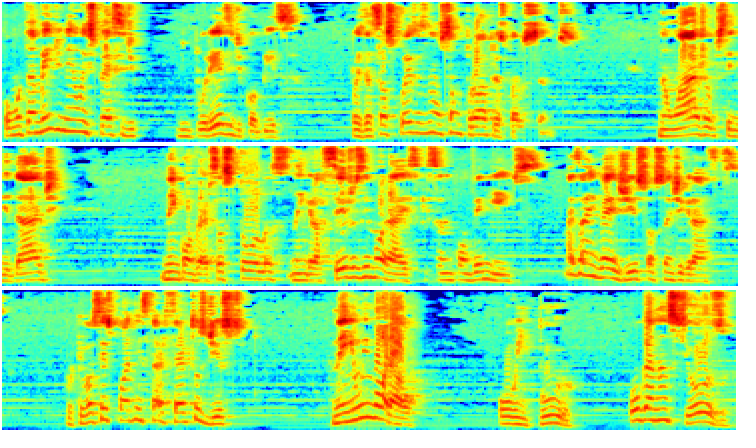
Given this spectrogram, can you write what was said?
como também de nenhuma espécie de impureza e de cobiça, pois essas coisas não são próprias para os santos. Não haja obscenidade, nem conversas tolas, nem gracejos imorais que são inconvenientes, mas ao invés disso, ações de graças. Porque vocês podem estar certos disso. Nenhum imoral, ou impuro, ou ganancioso,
